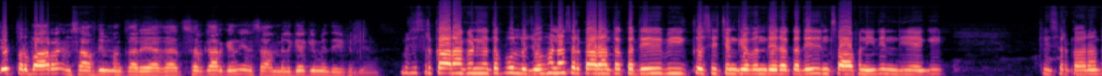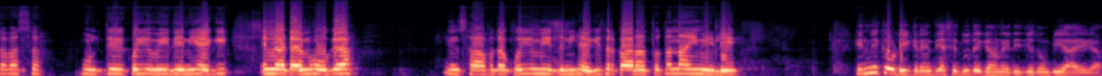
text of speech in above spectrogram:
ਤੇ ਪਰਿਵਾਰ ਇਨਸਾਫ ਦੀ ਮੰਗ ਕਰ ਰਿਹਾਗਾ ਸਰਕਾਰ ਕਹਿੰਦੀ ਇਨਸਾਫ ਮਿਲ ਗਿਆ ਕਿਵੇਂ ਦੇਖਦੇ ਹੋ? ਵੀ ਸਰਕਾਰਾਂ ਕਣੀਆਂ ਤਾਂ ਭੁੱਲ ਜੋ ਹਨਾ? ਸਰਕਾਰਾਂ ਤਾਂ ਕਦੇ ਵੀ ਕਿਸੇ ਚੰਗੇ ਬੰਦੇ ਦਾ ਕਦੇ ਇਨਸਾਫ ਨਹੀਂ ਦਿੰਦੀ ਹੈਗੀ। ਤੇ ਸਰਕਾਰਾਂ ਤਾਂ ਬਸ ਹੁਣ ਤੇ ਕੋਈ ਉਮੀਦ ਹੀ ਨਹੀਂ ਹੈਗੀ। ਇੰਨਾ ਟਾਈਮ ਹੋ ਗਿਆ ਇਨਸਾਫ ਦਾ ਕੋਈ ਉਮੀਦ ਨਹੀਂ ਹੈਗੀ। ਸਰਕਾਰਾਂ ਤੋਂ ਤਾਂ ਨਾ ਹੀ ਮਿਲੇ। ਕਿੰਨੀ ਕੁ ਉਡੀਕ ਰਹਿੰਦੀ ਹੈ ਸਿੱਧੂ ਦੇ ਗਾਣੇ ਦੀ ਜਦੋਂ ਵੀ ਆਏਗਾ?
